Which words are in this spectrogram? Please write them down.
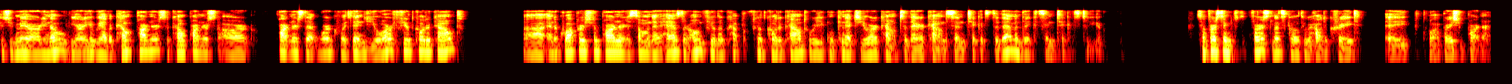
as you may already know, we already we have account partners. Account partners are partners that work within your Fieldcode account. Uh, and a cooperation partner is someone that has their own field, Fieldcode account where you can connect your account to their account and send tickets to them and they can send tickets to you. So first things first, let's go through how to create a cooperation partner.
